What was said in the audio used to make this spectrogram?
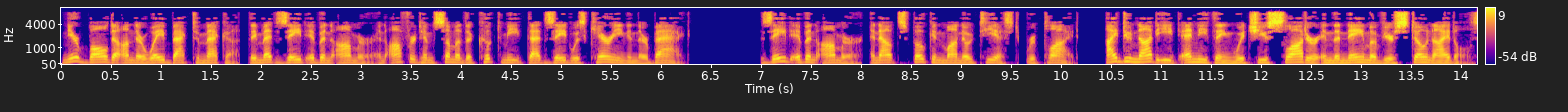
Near Balda on their way back to Mecca, they met Zayd ibn Amr and offered him some of the cooked meat that Zayd was carrying in their bag. Zayd ibn Amr, an outspoken monotheist, replied, I do not eat anything which you slaughter in the name of your stone idols.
